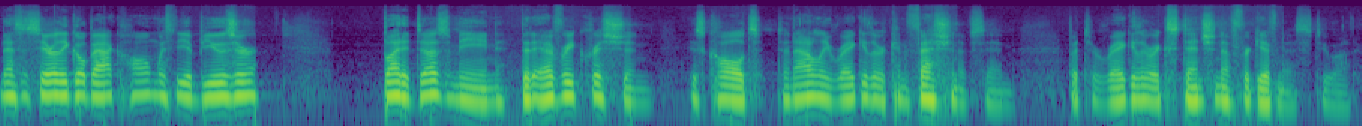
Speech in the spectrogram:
necessarily go back home with the abuser. But it does mean that every Christian is called to not only regular confession of sin, but to regular extension of forgiveness to others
